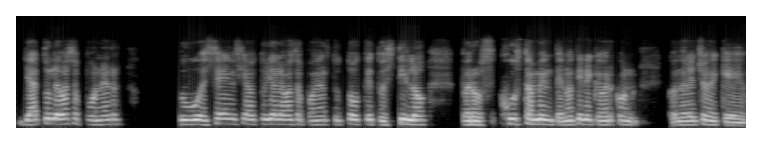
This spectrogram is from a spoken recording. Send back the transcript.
Ya tú le vas a poner tu esencia, tú ya le vas a poner tu toque, tu estilo, pero justamente no tiene que ver con, con el hecho de que,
